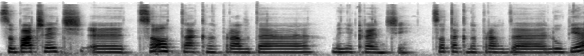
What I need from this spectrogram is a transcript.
Zobaczyć, e, co tak naprawdę mnie kręci, co tak naprawdę lubię.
